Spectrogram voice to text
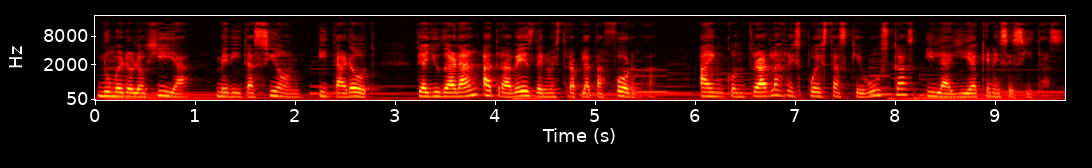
numerología, meditación y tarot te ayudarán a través de nuestra plataforma a encontrar las respuestas que buscas y la guía que necesitas.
